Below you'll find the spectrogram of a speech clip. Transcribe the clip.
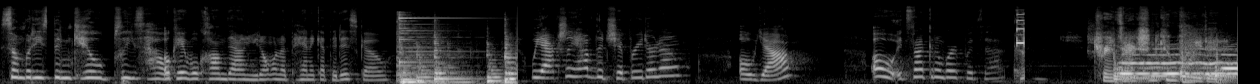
Somebody's been killed, please help. Okay, well calm down. You don't want to panic at the disco. We actually have the chip reader now? Oh yeah? Oh, it's not gonna work with that. Transaction completed.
